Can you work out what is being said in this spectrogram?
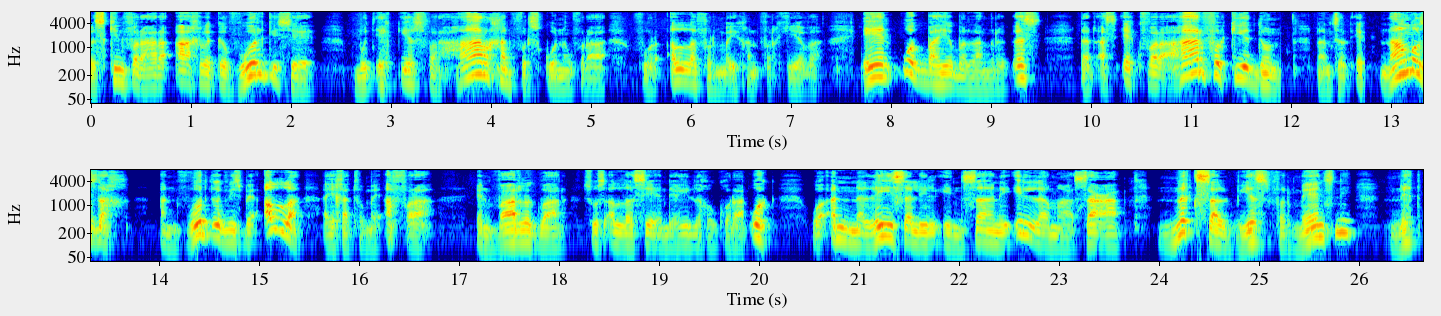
miskien vir haar 'n aglike woordjie sê moet ek eers vir haar gaan verskoning vra voor alle vir my gaan vergewe en ook baie belangrik is dat as ek vir haar verkeerd doen dan sal ek namensdag antwoordelik wees by Allah. Hy gaan vir my afvra. En waarlik waar soos Allah sê in die heilige Koran ook wa anna laysa lil insani illa ma sa'a. Niks sal wees vir mens nie net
